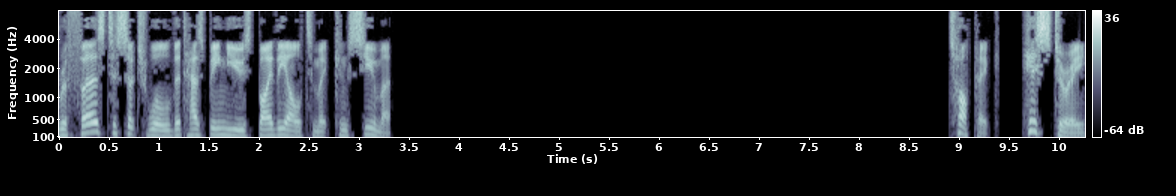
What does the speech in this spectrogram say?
refers to such wool that has been used by the ultimate consumer. Topic: History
